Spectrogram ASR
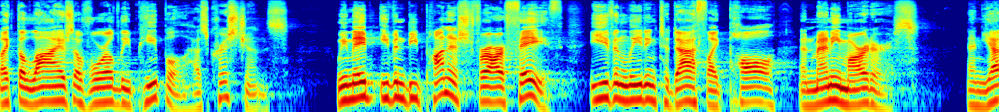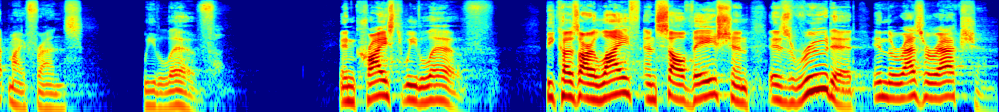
like the lives of worldly people as Christians. We may even be punished for our faith, even leading to death, like Paul and many martyrs. And yet, my friends, we live. In Christ, we live because our life and salvation is rooted in the resurrection,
